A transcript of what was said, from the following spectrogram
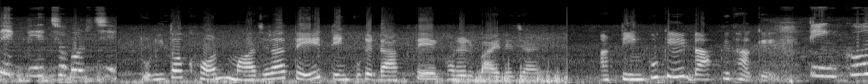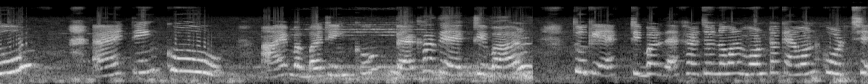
দেখতে ইচ্ছে করছে। টুনি তখন মাঝরাতে টিঙ্কুকে ডাকতে ঘরের বাইরে যায়। আর টিঙ্কুকে ডাকতে থাকে। টিঙ্কু? আই টিঙ্কু! আয় বাবা টিঙ্কু দেখা দে একটিবার। তোকে একটিবার দেখার জন্য আমার মনটা কেমন করছে?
